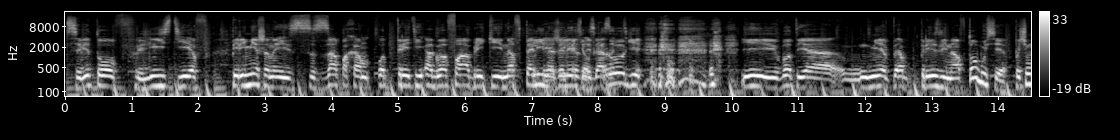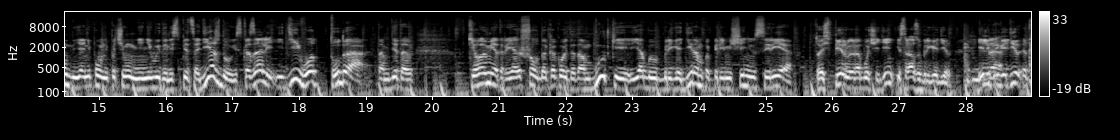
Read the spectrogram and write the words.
цветов, листьев, перемешанный с запахом от третьей аглофабрики, нафталина Вот железной дороги. И вот я... Меня привезли на автобусе. Почему я не помню, почему мне не выдали спецодежду и сказали, иди вот туда. Там где-то километр я шел до какой-то там будки, я был бригадиром по перемещению сырья. То есть первый рабочий день и сразу бригадир. Или Да. бригадир это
